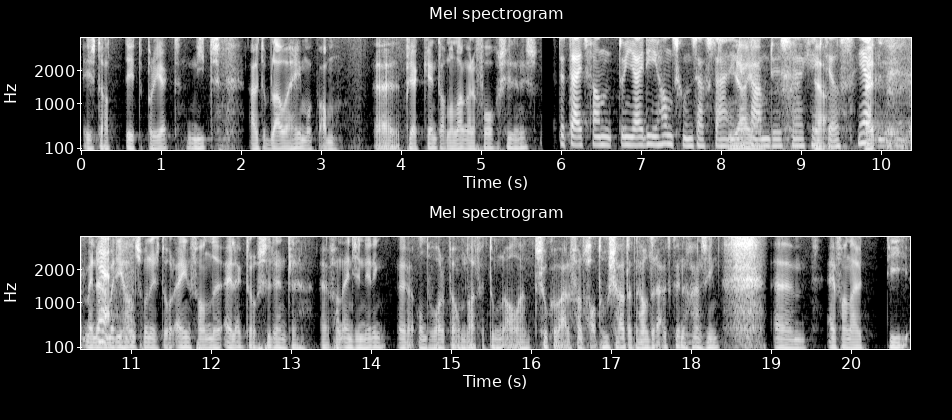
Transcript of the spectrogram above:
is dat dit project niet uit de blauwe hemel kwam. Eh, het project kent al een langere voorgeschiedenis. De tijd van toen jij die handschoen zag staan in Ja, de ja. gang, dus uh, Ja. Jos. Ja. Eh, met name Ja. die handschoen is door een van de elektrostudenten eh, van engineering eh, ontworpen. Omdat we toen al aan het zoeken waren van... God, hoe zou dat nou eruit kunnen gaan zien? Ehm, en vanuit die...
